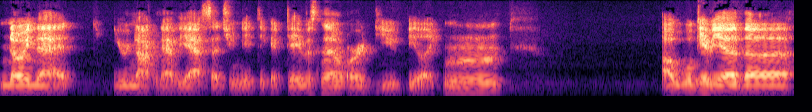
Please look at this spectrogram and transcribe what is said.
knowing that you're not going to have the assets you need to get Davis now, or do you be like, hmm, uh, we'll give you the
